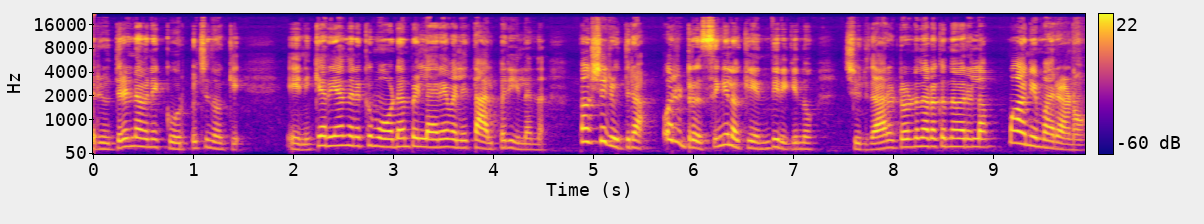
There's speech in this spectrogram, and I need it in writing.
രുദ്രൻ അവനെ കൂർപ്പിച്ചു നോക്കി. എനിക്കറിയാം നിനക്ക് മോഡേൺ പിള്ളേരെ വലിയ താല്പര്യമില്ലെന്ന്. പക്ഷെ രുദ്ര ഒരു ഡ്രസ്സിങ്ങിലൊക്കെ എന്തിരിക്കുന്നു? ചുരിദാർ ഇട്ടുകൊണ്ട് നടക്കുന്നവരെല്ലാം മാന്യന്മാരാണോ?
